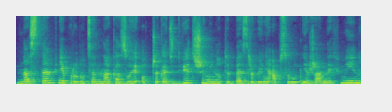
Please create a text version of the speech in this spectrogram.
Następnie producent nakazuje odczekać 2-3 minuty bez robienia absolutnie żadnych min.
